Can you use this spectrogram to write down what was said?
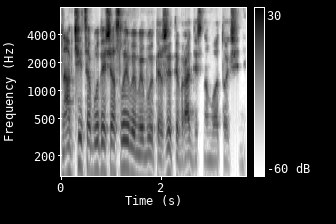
навчіться бути щасливими, будете жити в радісному оточенні.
